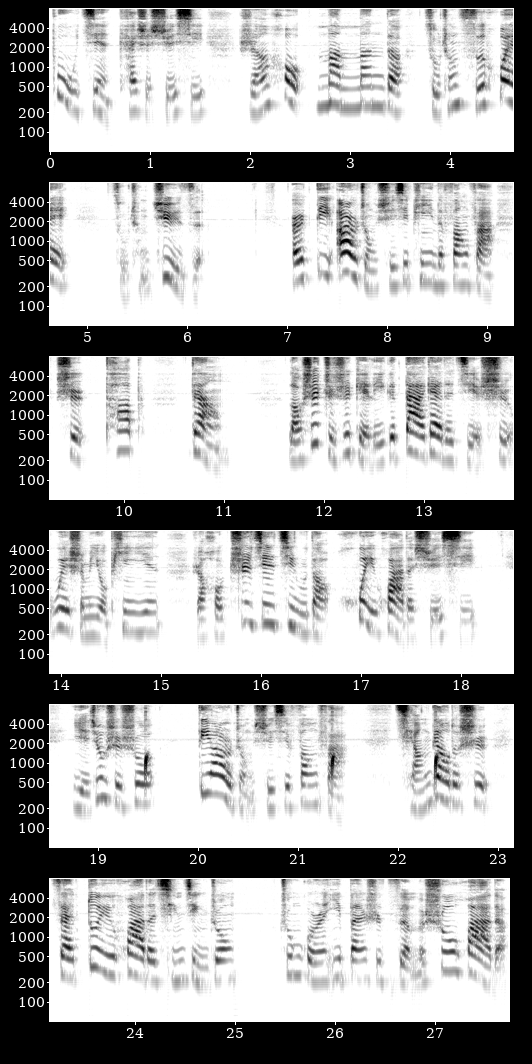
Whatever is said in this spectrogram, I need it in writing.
部件开始学习。然后慢慢的组成词汇，组成句子。而第二种学习拼音的方法是 top down，老师只是给了一个大概的解释，为什么有拼音，然后直接进入到绘画的学习。也就是说，第二种学习方法强调的是在对话的情景中，中国人一般是怎么说话的，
